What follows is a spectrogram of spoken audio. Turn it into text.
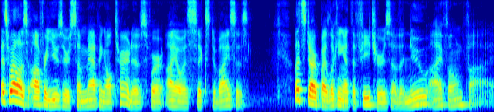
as well as offer users some mapping alternatives for iOS 6 devices. Let's start by looking at the features of the new iPhone 5.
